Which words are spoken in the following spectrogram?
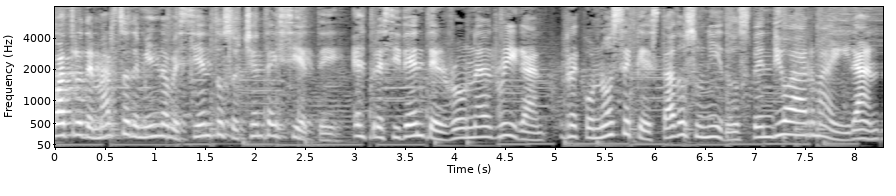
4 de marzo de 1987, el presidente Ronald Reagan reconoce que Estados Unidos vendió arma a Irán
